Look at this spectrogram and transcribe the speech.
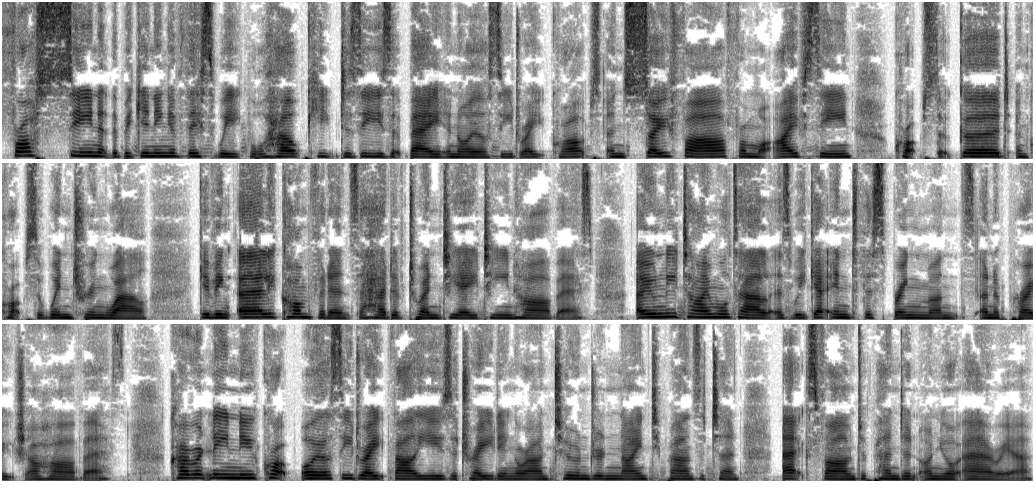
Frost seen at the beginning of this week will help keep disease at bay in oilseed rape crops, and so far, from what I've seen, crops look good and crops are wintering well, giving early confidence ahead of 2018 harvest. Only time will tell as we get into the spring months and approach our harvest. Currently, new crop oilseed rape values are trading around £290 a tonne ex farm, dependent on your area.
